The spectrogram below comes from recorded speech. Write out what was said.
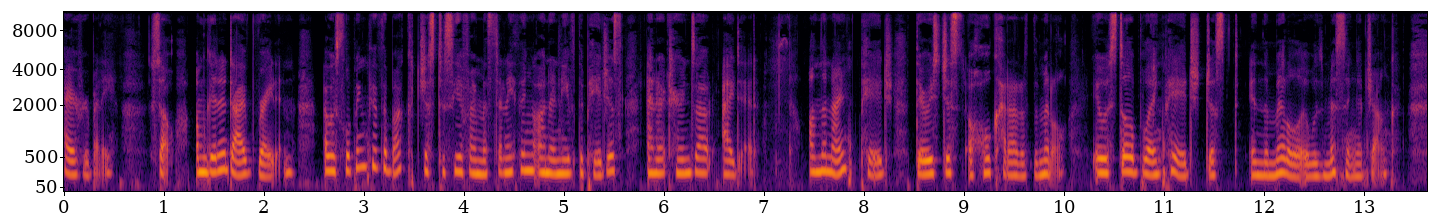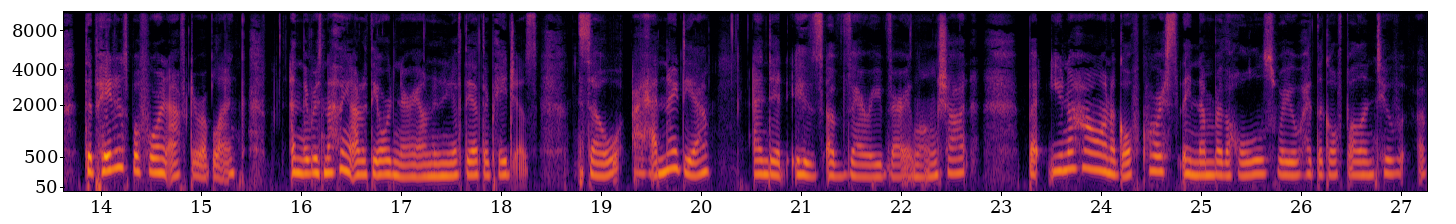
Hi, everybody. So, I'm gonna dive right in. I was flipping through the book just to see if I missed anything on any of the pages, and it turns out I did. On the ninth page, there was just a hole cut out of the middle. It was still a blank page, just in the middle, it was missing a chunk. The pages before and after were blank, and there was nothing out of the ordinary on any of the other pages. So, I had an idea, and it is a very, very long shot. But you know how on a golf course they number the holes where you hit the golf ball into? Uh,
